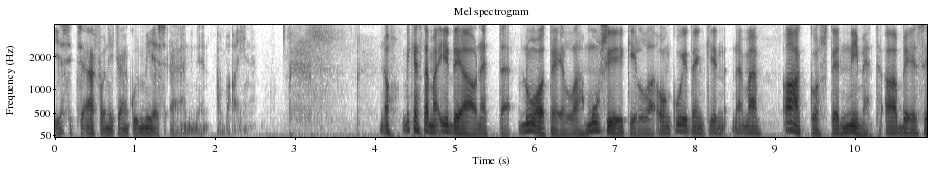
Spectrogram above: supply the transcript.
ja sitten se F on ikään kuin miesääninen avain. No, mikä tämä idea on, että nuoteilla, musiikilla on kuitenkin nämä aakkosten nimet, A, B, C,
